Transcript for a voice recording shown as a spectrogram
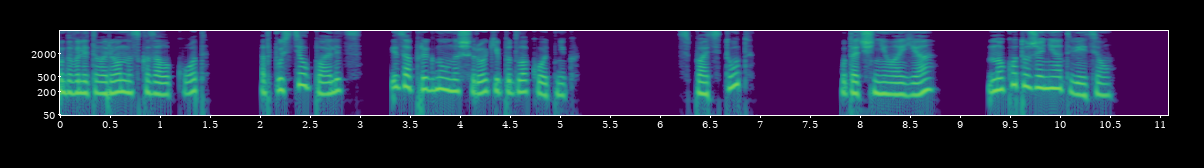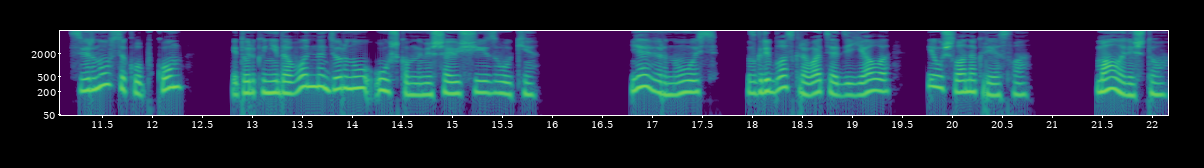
удовлетворенно сказал кот, отпустил палец и запрыгнул на широкий подлокотник. Спать тут? уточнила я, но кот уже не ответил. Свернулся клубком и только недовольно дернул ушком на мешающие звуки. Я вернулась, сгребла с кровати одеяло и ушла на кресло. Мало ли что.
